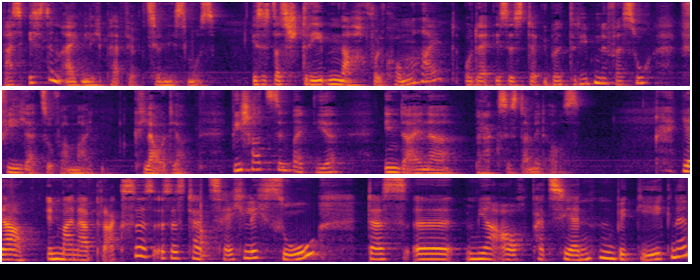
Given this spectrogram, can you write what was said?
Was ist denn eigentlich Perfektionismus? Ist es das Streben nach Vollkommenheit oder ist es der übertriebene Versuch, Fehler zu vermeiden? Claudia, wie schaut es denn bei dir in deiner Praxis damit aus? Ja, in meiner Praxis ist es tatsächlich so, dass äh, mir auch Patienten begegnen,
